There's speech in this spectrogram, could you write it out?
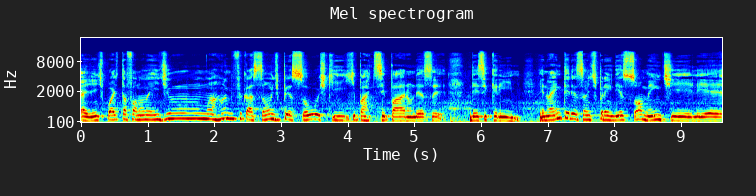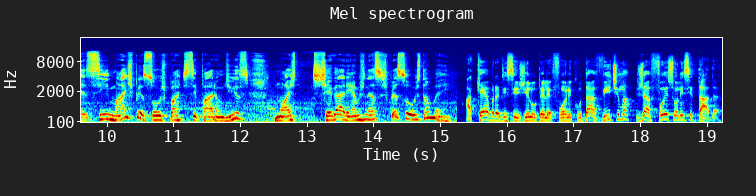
A gente pode estar falando aí de uma ramificação de pessoas que, que participaram desse, desse crime. E não é interessante prender somente ele. É, se mais pessoas participaram disso, nós chegaremos nessas pessoas também. A quebra de sigilo telefônico da vítima já foi solicitada.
